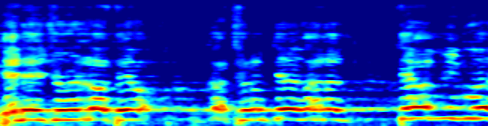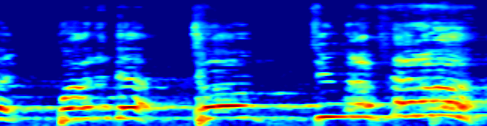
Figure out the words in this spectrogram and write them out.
베네수엘라 국가처럼 되어가는 대한민국을 구하는데 총 진군합시다 여러분!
